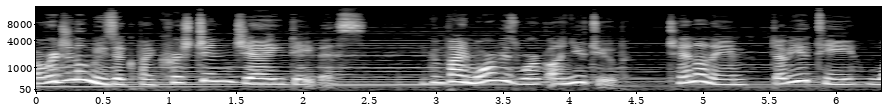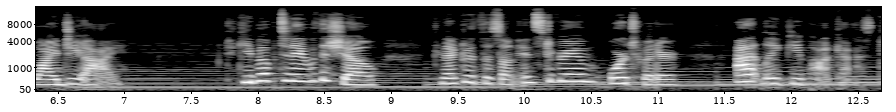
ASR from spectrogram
Original music by Christian J. Davis. You can find more of his work on YouTube, channel name WTYGI. To keep up to date with the show, connect with us on Instagram or Twitter at Lakeview Podcast.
